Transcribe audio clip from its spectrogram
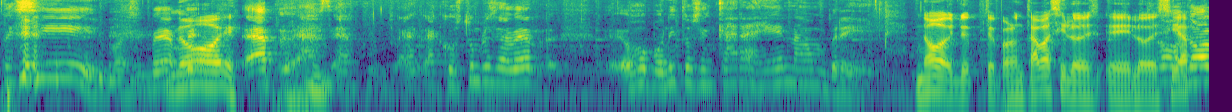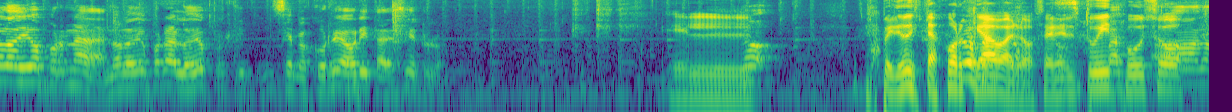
pues sí, pues, vea, No, vea, acostúmbrese a ver eh, ojos bonitos en cara ajena, hombre. No, te preguntaba si lo, eh, lo decía. No, no lo digo por nada, no lo digo por nada, lo digo porque se me ocurrió ahorita decirlo. El, No, El periodista Jorge Ábalos en el tuit puso no, no,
